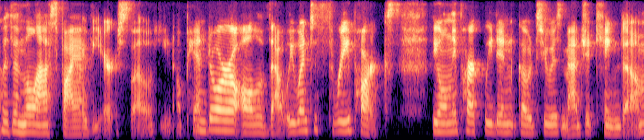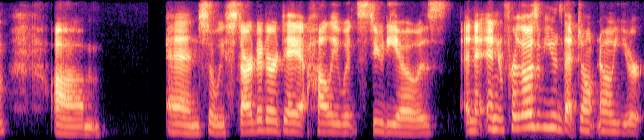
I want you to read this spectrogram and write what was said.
within the last five years. So, you know, Pandora, all of that. We went to three parks. The only park we didn't go to is Magic Kingdom. Um, and so we started our day at Hollywood Studios. And, and for those of you that don't know, you're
